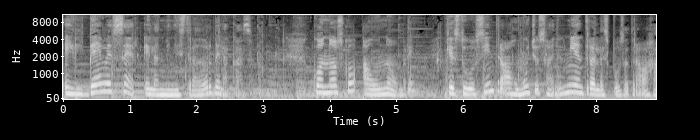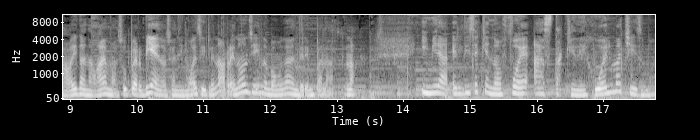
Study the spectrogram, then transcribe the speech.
él debe ser el administrador de la casa. Conozco a un hombre que estuvo sin trabajo muchos años mientras la esposa trabajaba y ganaba además súper bien. O sea, animó a decirle, no, renuncie y nos vamos a vender empanadas. No. Y mira, él dice que no fue hasta que dejó el machismo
